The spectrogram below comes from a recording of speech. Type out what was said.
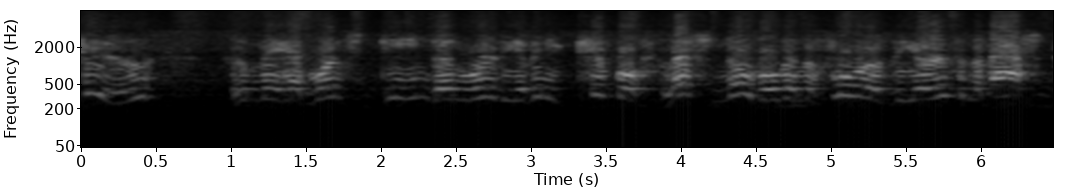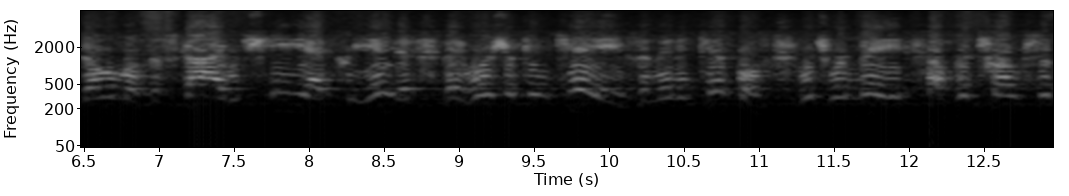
too, whom they had once deemed unworthy of any temple less noble than the floor of the earth and the vast dome of the sky which he had created, they worshipped in caves and then in temples which were made of the trunks of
